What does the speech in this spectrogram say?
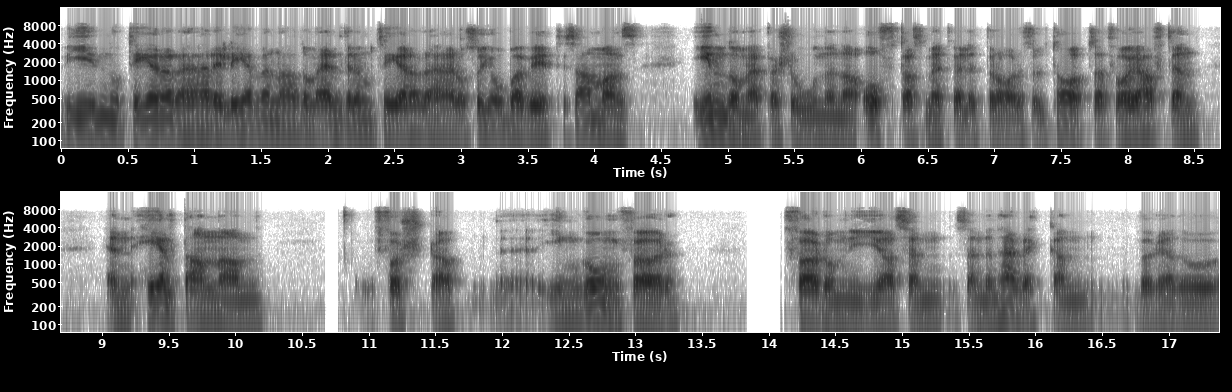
vi noterar det här, eleverna, de äldre noterar det här och så jobbar vi tillsammans in de här personerna, oftast med ett väldigt bra resultat. Så att vi har ju haft en, en helt annan första eh, ingång för, för de nya sen, sen den här veckan började och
